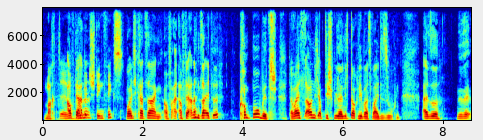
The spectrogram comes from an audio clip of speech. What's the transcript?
Macht äh, Auf der Bobic anderen- den fix? Wollte ich gerade sagen. Auf, auf der anderen Seite kommt Bobic. Da weiß es auch nicht, ob die Spieler nicht doch lieber das Weite suchen. Also, wir,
